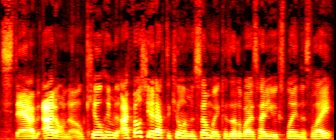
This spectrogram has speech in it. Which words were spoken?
stab. I don't know. Kill him. I felt she'd have to kill him in some way because otherwise, how do you explain this light?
